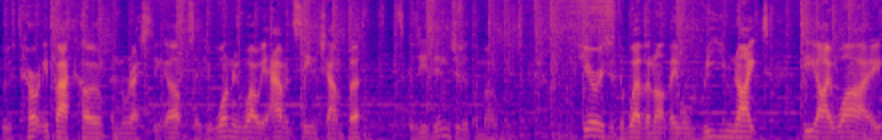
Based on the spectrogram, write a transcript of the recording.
who is currently back home and resting up. So if you're wondering why we haven't seen Ciampa, it's because he's injured at the moment. I'm curious as to whether or not they will reunite DIY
